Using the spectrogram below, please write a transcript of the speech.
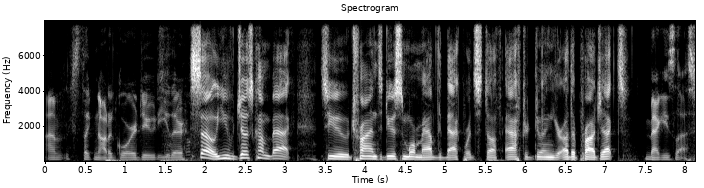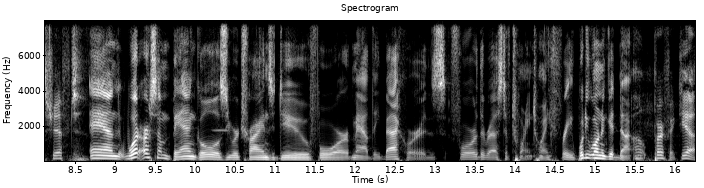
I'm just like not a gore dude either. So you've just come back to trying to do some more madly backwards stuff after doing your other project. Maggie's last shift. And what are some band goals you were trying to do for Madly Backwards for the rest of 2023? What do you want to get done? Oh, perfect. Yeah.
